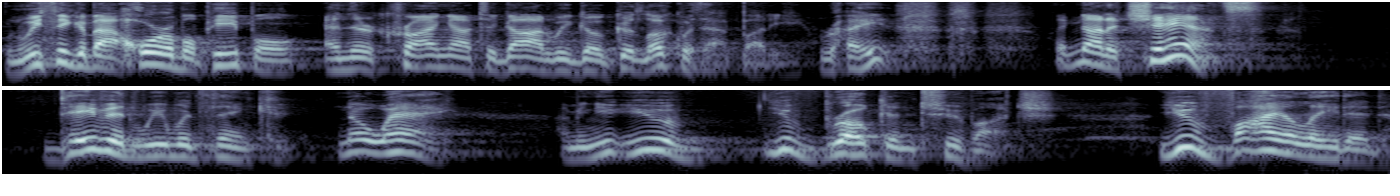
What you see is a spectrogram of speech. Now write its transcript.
when we think about horrible people and they're crying out to God, we go, good luck with that, buddy, right? Like, not a chance. David, we would think, no way. I mean, you, you have, you've broken too much, you've violated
